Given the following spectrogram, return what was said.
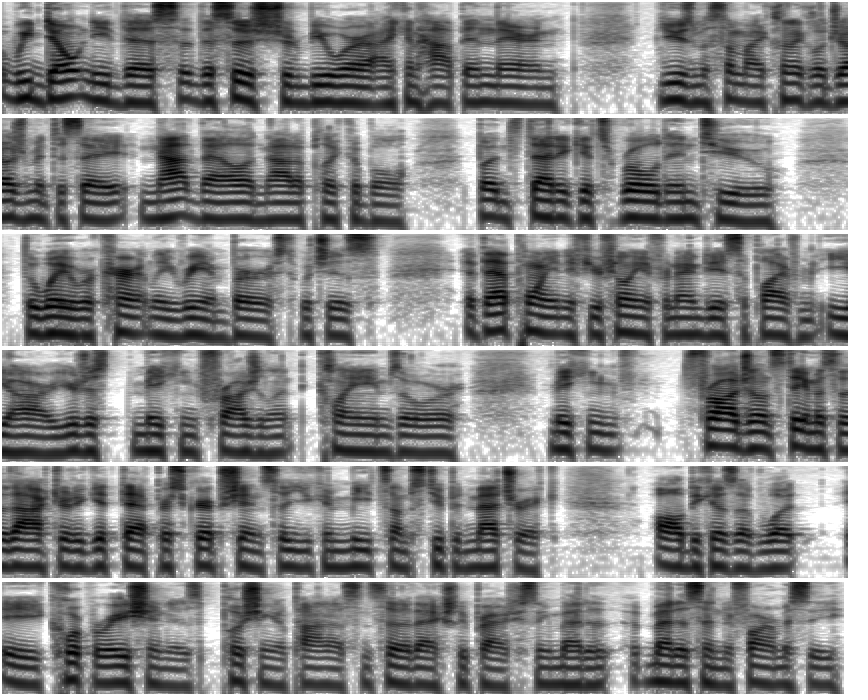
we don't need this. This is, should be where I can hop in there and use some of my clinical judgment to say not valid, not applicable, but instead it gets rolled into the way we're currently reimbursed, which is at that point, if you're filling it for 90 day supply from an ER, you're just making fraudulent claims or making fraudulent statements to the doctor to get that prescription so you can meet some stupid metric all because of what a corporation is pushing upon us instead of actually practicing med- medicine and pharmacy.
